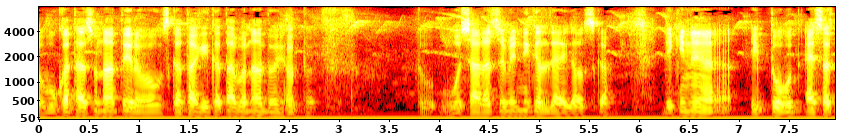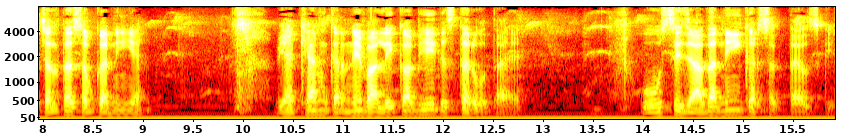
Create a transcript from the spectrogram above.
तो वो कथा सुनाते रहो, उस कथा की कथा बना दो जो तो। तो वो सारा समय निकल जाएगा उसका। लेकिन एक तो ऐसा चलता सबका नहीं है। व्याख्यान करने वाले का भी एक स्तर होता है। वो उससे ज़्यादा नहीं कर सकता है उसकी।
